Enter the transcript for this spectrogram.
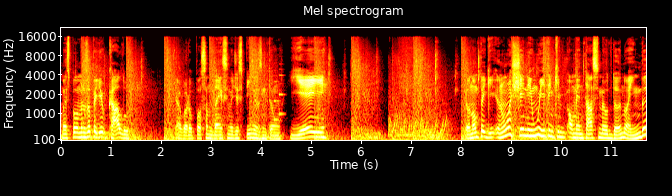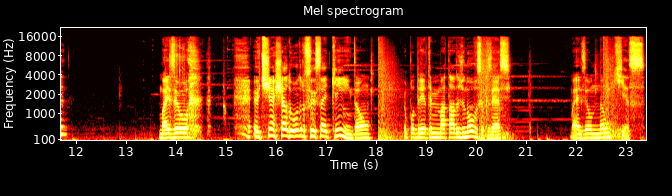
Mas pelo menos eu peguei o calo. E agora eu posso andar em cima de espinhos, então. Yay! Eu não peguei... Eu não achei nenhum item que aumentasse meu dano ainda. Mas eu... eu tinha achado outro Suicide King, então... Eu poderia ter me matado de novo se eu quisesse. Mas eu não quis.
